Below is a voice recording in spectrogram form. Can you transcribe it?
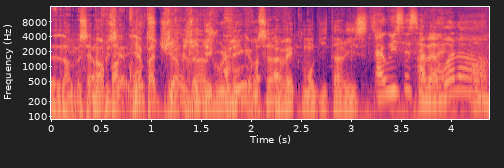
non, mais c'est- en Non, plus, par il n'y a, contre, pas de tu as piège, pris hein, des je vous le dis cours comme ça. avec mon guitariste. Ah oui, ça c'est Ah bah vrai. voilà.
